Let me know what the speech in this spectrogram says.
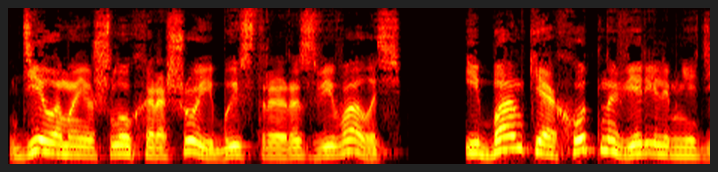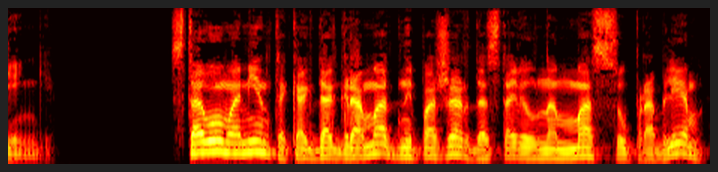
дело мое шло хорошо и быстро развивалось, и банки охотно верили мне деньги. С того момента, когда громадный пожар доставил нам массу проблем,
